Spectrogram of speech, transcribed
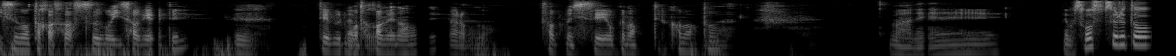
椅子の高さすごい下げて、うん。テーブルも高めなので、なるほど。多分姿勢良くなってるかなと。まあね。でもそうすると、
